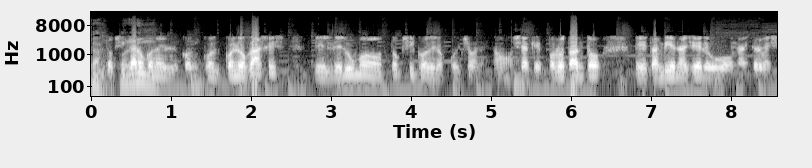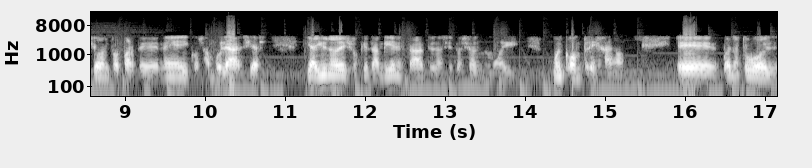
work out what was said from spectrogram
intoxicaron con, el, con, con, los gases del, del, humo tóxico de los colchones, ¿no? O sea que, por lo tanto, eh, también ayer hubo una intervención por parte de médicos, ambulancias, y hay uno de ellos que también está ante una situación muy, muy compleja, ¿no? Eh, bueno, estuvo el,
